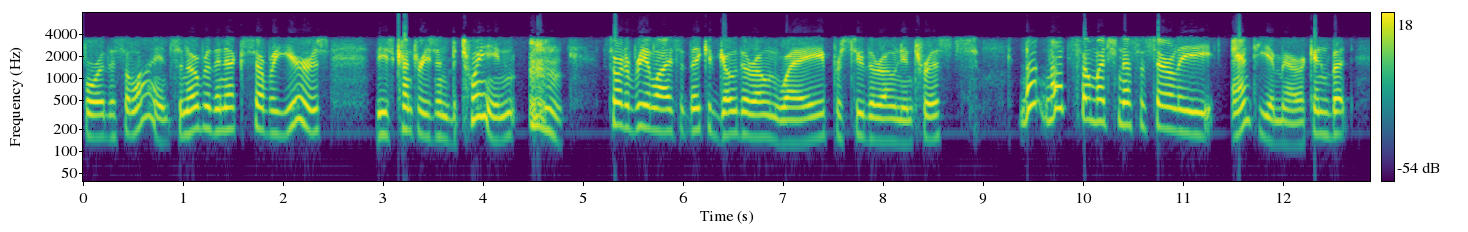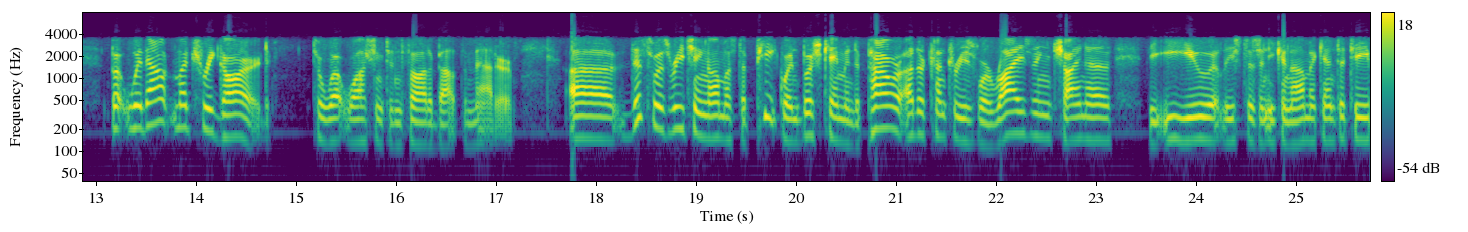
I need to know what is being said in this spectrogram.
for this alliance. And over the next several years, these countries in between sort of realized that they could go their own way, pursue their own interests, not not so much necessarily anti-American, but but without much regard to what Washington thought about the matter. Uh, this was reaching almost a peak when Bush came into power. Other countries were rising. China, the EU, at least as an economic entity.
